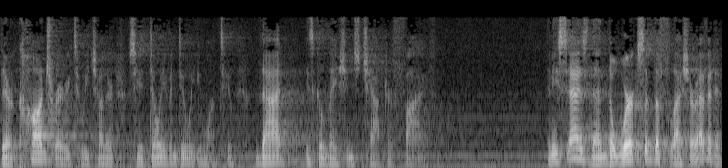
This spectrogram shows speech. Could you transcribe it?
They're contrary to each other, so you don't even do what you want to. That is Galatians chapter 5. And he says then, the works of the flesh are evident.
